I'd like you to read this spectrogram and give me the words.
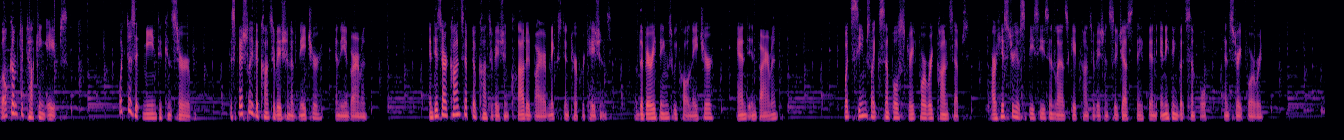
Welcome to Talking Apes. What does it mean to conserve, especially the conservation of nature and the environment? And is our concept of conservation clouded by our mixed interpretations of the very things we call nature and environment? What seems like simple, straightforward concepts, our history of species and landscape conservation suggests they've been anything but simple and straightforward.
